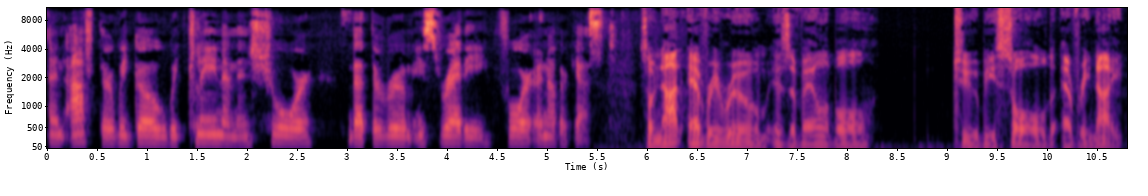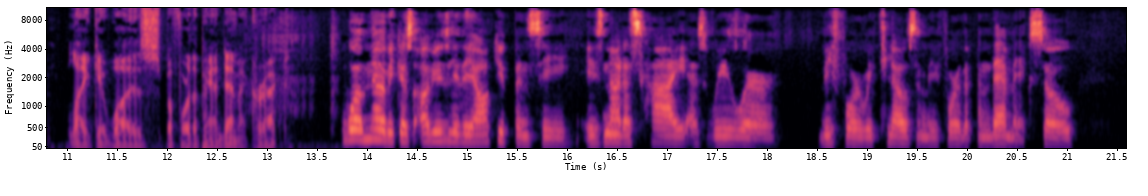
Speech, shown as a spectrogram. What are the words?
And after we go, we clean and ensure that the room is ready for another guest. So, not every room is available to be sold every night like it was before the pandemic, correct? Well, no, because obviously the occupancy is not as high as we were before we closed and before the pandemic. So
